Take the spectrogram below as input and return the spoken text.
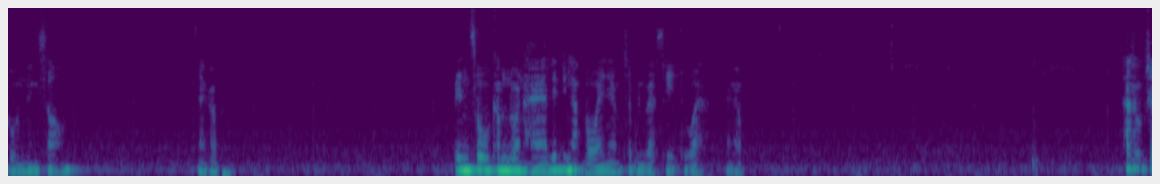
ศูนย์หนึ่งสองนะครับ เป็นสูตรคำนวณหาเลขเด่นหลักร้อยเนะครับจะเป็นแบบสี่ตัวนะครับถ้าถูกใจ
